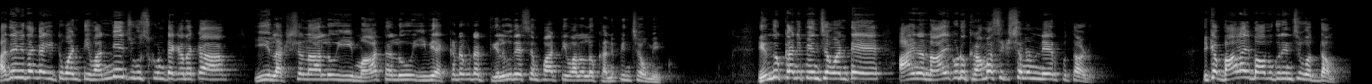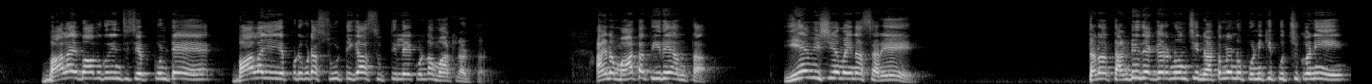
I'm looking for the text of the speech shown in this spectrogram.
అదేవిధంగా ఇటువంటివన్నీ చూసుకుంటే కనుక ఈ లక్షణాలు ఈ మాటలు ఇవి ఎక్కడ కూడా తెలుగుదేశం పార్టీ వాళ్ళలో కనిపించవు మీకు. ఎందుకు కనిపించవంటే ఆయన నాయకుడు క్రమశిక్షణను నేర్పుతాడు. ఇక బాలయ్య బాబు గురించి వద్దాం. బాలయ్య బాబు గురించి చెప్పుకుంటే బాలయ్య ఎప్పుడు కూడా సూటిగా సుత్తి లేకుండా మాట్లాడతాడు. ఆయన మాట తీరే అంత. ఏ విషయమైనా సరే తన తండ్రి దగ్గర నుంచి నటనను పుణికి పుచ్చుకొని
